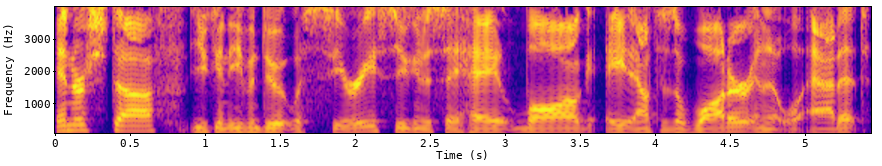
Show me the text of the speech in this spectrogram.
enter stuff. You can even do it with Siri. So you can just say, hey, log eight ounces of water, and it will add it.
